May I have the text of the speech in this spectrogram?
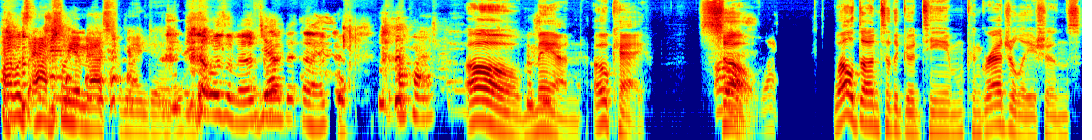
That was actually a mastermind that was a mastermind. Oh, okay. Oh man. Okay. So, oh, wow. well done to the good team. Congratulations.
